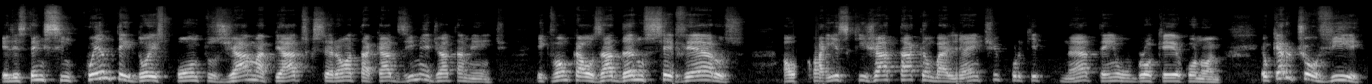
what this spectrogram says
eles têm 52 pontos já mapeados que serão atacados imediatamente e que vão causar danos severos ao país que já está cambalhante porque né, tem o bloqueio econômico. Eu quero te ouvir,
